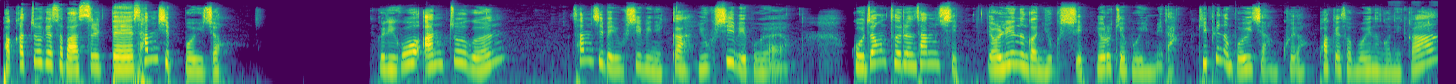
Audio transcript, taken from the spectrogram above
바깥쪽에서 봤을 때 30 보이죠? 그리고 안쪽은 30에 60이니까 60이 보여요. 고정 틀은 30, 열리는 건 60, 이렇게 보입니다. 깊이는 보이지 않고요. 밖에서 보이는 거니까.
